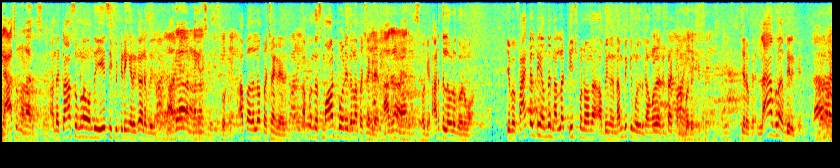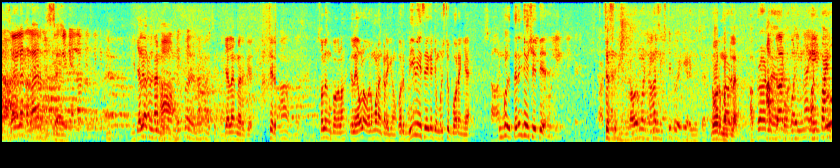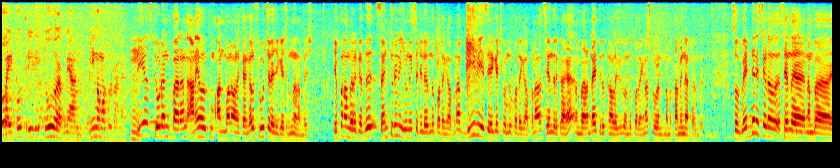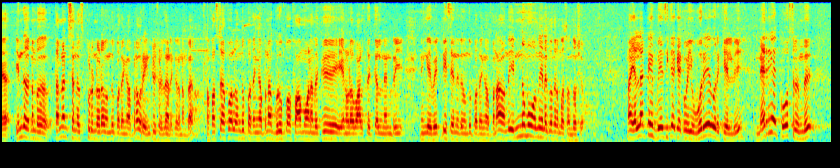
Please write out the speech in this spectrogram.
Class room நல்லா இருக்கு sir அந்த கிளாஸ் ரூம்லாம் வந்து ஏசி ஃபிட்டிங் இருக்கா? இல்லை எப்படி இருக்கு அதெல்லாம் நல்லா தான் சார் இருக்கு. ஓகே அப்போ அதெல்லாம் பிரச்சனை கிடையாது. அப்போ இந்த ஸ்மார்ட் போர்டு இதெல்லாம் பிரச்சனை கிடையாது. அதெல்லாம் நல்லா இருக்கு ஓகே அடுத்த லெவலுக்கு வருவோம். இப்போ ஃபேக்கல்ட்டி வந்து நல்லா டீச் பண்ணுவாங்க அப்படிங்கிற நம்பிக்கை உங்களுக்கு இருக்கு? அவங்கள ரிட்ராக்ட் பண்ணும்போது. சரி ஓகே லேப்லாம் எப்படி இருக்கு? சார் நல்லா இருக்கு சார் எல்லா ஃபெசிலிட்டி எல்லாமே இருக்கு. சரி. சொல்லுங்க பார்க்கலாம். இதில் எவ்வளோ வருமானம் கிடைக்கும்? ஒரு பிவிஎஸ் ஏகேஜ் முடிச்சுட்டு போறீங்க. உங்களுக்கு தெரிஞ்ச விஷயத்தையே. கவர்மெண்ட்னால சிக்ஸ்டி டு எயிட்டி கிடைக்கும் சார் கவர்மெண்ட்ல அப்ராட்ல one point five two three two மினிமமாக சொல்கிறாங்க டியர் ஸ்டூடெண்ட் பேரண்ட் அனைவருக்கும் அன்பான வணக்கங்கள். ஃபியூச்சர் எஜுகேஷன் தான் ரமேஷ். இப்போ நம்ம இருக்கிறது செஞ்சுரின் யூனிவர்சிட்டியிலேருந்து பார்த்தீங்க அப்படின்னா பிபிஎஸ் ஏகேஜ் வந்து பார்த்தீங்க அப்படின்னா சேர்ந்துருக்காங்க. நம்ம ரெண்டாயிரத்தி இருபத்தி நாலுக்கு வந்து பார்த்தீங்கன்னா ஸ்டூடெண்ட் நம்ம தமிழ்நாட்டிலேருந்து ஸோ வெட்னரி சேர்ந்த நம்ம இந்த நம்ம தமிழ்நாட்டை சேர்ந்த ஸ்டூடெண்டோட வந்து பார்த்தீங்க அப்படின்னா ஒரு இன்டர்வியூ தான் எடுக்கிறோம் நம்ம. ஃபர்ஸ்ட் ஆஃப் ஆல் வந்து பார்த்தீங்க அப்படின்னா குரூப்பாக ஃபார்ம் ஆனதுக்கு என்னோட வாழ்த்துக்கள் நன்றி. நீங்கள் வெற்றி சேர்ந்தது வந்து பார்த்தீங்க அப்படின்னா வந்து இன்னமும் வந்து எனக்கு வந்து ரொம்ப சந்தோஷம். நான் எல்லாத்தையும் பேசிக்காக கேட்கக்கூடிய ஒரே ஒரு கேள்வி நிறைய கோர்ஸ் இருந்து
